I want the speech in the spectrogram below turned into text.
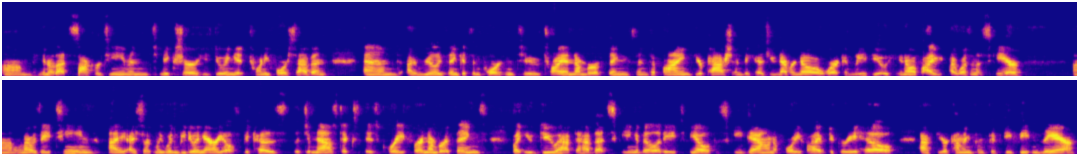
um, you know that soccer team, and make sure he's doing it 24 seven. And I really think it's important to try a number of things and to find your passion because you never know where it can lead you. You know, if I, I wasn't a skier uh, when I was 18, I, I certainly wouldn't be doing aerials because the gymnastics is great for a number of things, but you do have to have that skiing ability to be able to ski down a 45 degree hill after you're coming from 50 feet in the air.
